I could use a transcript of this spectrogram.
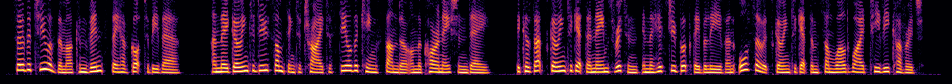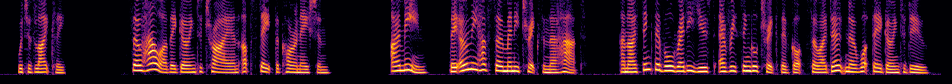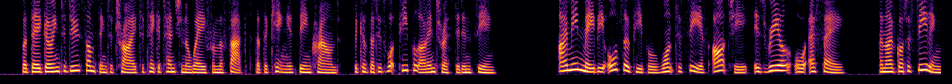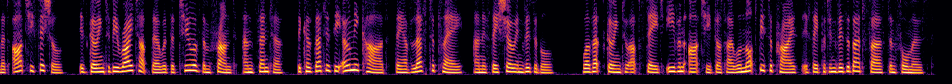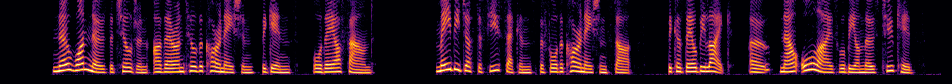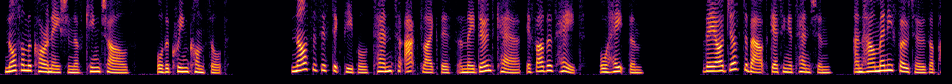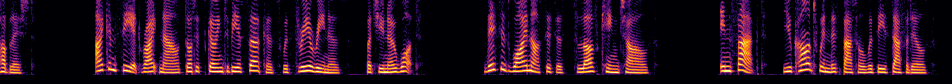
So the two of them are convinced they have got to be there, and they're going to do something to try to steal the king's thunder on the coronation day, because that's going to get their names written in the history book they believe and also it's going to get them some worldwide TV coverage, which is likely. So how are they going to try and upstate the coronation? I mean, they only have so many tricks in their hat, and I think they've already used every single trick they've got so I don't know what they're going to do. But they're going to do something to try to take attention away from the fact that the king is being crowned, because that is what people are interested in seeing. I mean maybe also people want to see if Archie is real or FA, and I've got a feeling that Archie Fishel is going to be right up there with the two of them front and center, because that is the only card they have left to play, and if they show invisible, well that's going to upstage even Archie. I will not be surprised if they put Invisibad first and foremost. No one knows the children are there until the coronation begins, or they are found. Maybe just a few seconds before the coronation starts, because they'll be like, oh, now all eyes will be on those two kids, not on the coronation of King Charles, or the queen consort. Narcissistic people tend to act like this and they don't care if others hate or hate them. They are just about getting attention, and how many photos are published. I can see it right now. It's going to be a circus with three arenas, but you know what? This is why narcissists love King Charles. In fact, you can't win this battle with these daffodils.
